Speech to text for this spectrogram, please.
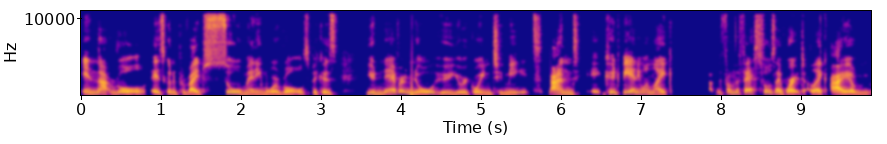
in that role, it's going to provide so many more roles because you never know who you're going to meet, and it could be anyone like from the festivals I've worked, like I am,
